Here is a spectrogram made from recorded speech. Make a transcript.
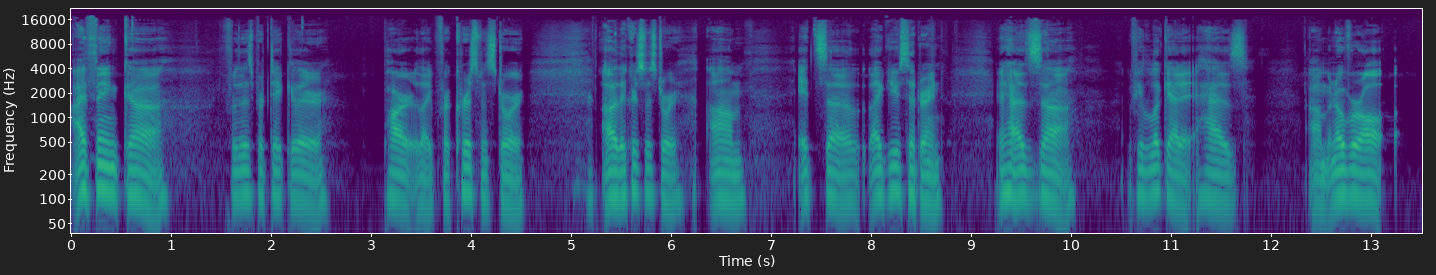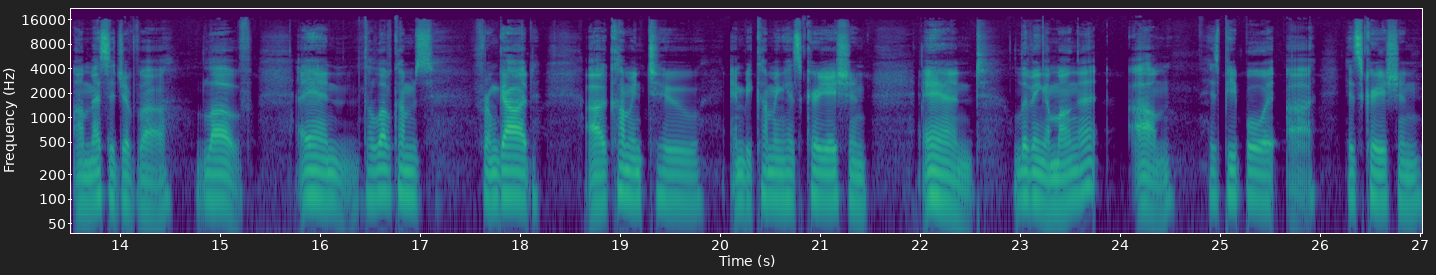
I think uh, for this particular part, like for Christmas story, uh, the Christmas story. Um, it's uh, like you said, Reagan. It has, uh, if you look at it, it has um, an overall uh, message of uh, love, and the love comes from God, uh, coming to and becoming His creation, and living among it. Um, his people, uh, His creation,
